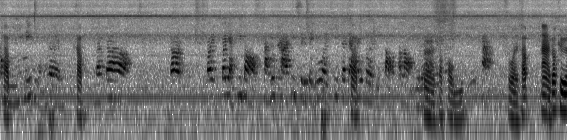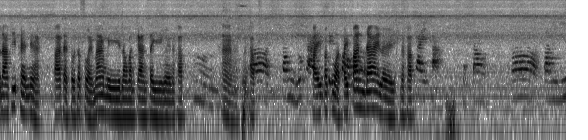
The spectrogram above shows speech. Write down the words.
ตรครับงนี้ไม่ห่วงเลย ครับ แล้วก็ก็ก็ก็อย่างที่บอกทางลูกค้าที่ซื้อไปด้วยที่ก็จะครับ ให้เบอร์ติดต่อตลอดอยู่แล้วอ่า ครับผม ค่ะ สวยครับ อ่า ก็คือร้านพี่เพนเนี่ย ปลาแต่ตัวจะสวยมากมีรางวัลการตีเลยนะครับ อืมอ่านะครับ ก็ต้องมีลูกค้าไปที่ประกวดซื้อไปปั้นได้เลยนะครับ ใช่ค่ะถูกต้อง ก็ตอนนี้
